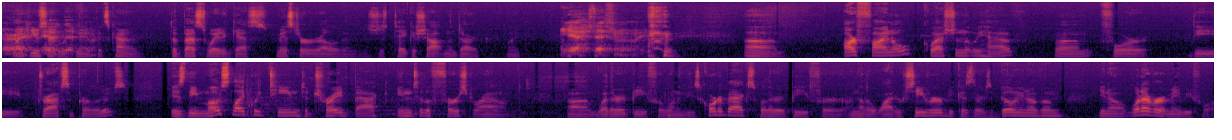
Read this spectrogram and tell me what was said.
All like right, you yeah, said with definitely. Knipp, it's kind of the best way to guess Mr. Irrelevant is just take a shot in the dark. Yeah, definitely. um, our final question that we have um, for the draft superlatives is the most likely team to trade back into the first round, um, whether it be for one of these quarterbacks, whether it be for another wide receiver because there's a billion of them, you know, whatever it may be for.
